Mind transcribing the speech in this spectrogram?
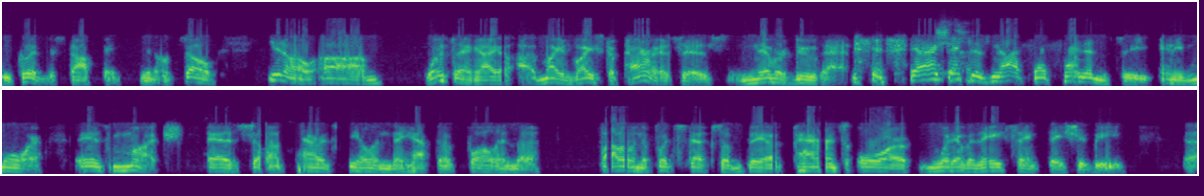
she could to stop me. You know, so you know, um, one thing I, I, my advice to parents is never do that. yeah, I think there's not that tendency anymore as much as uh, parents feeling they have to fall in the follow in the footsteps of their parents or whatever they think they should be uh,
